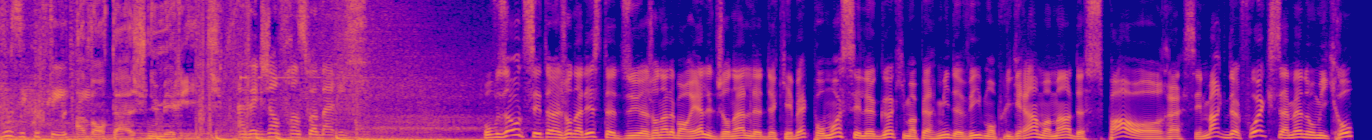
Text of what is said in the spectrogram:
Vous écoutez Avantage numérique. avec Jean-François Barry. Pour vous autres, c'est un journaliste du euh, Journal de Montréal et du Journal de Québec. Pour moi, c'est le gars qui m'a permis de vivre mon plus grand moment de sport. C'est Marc Defoy qui s'amène au micro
